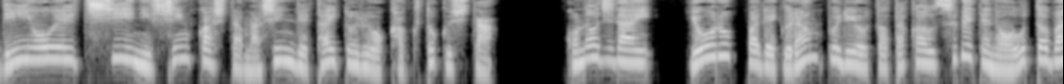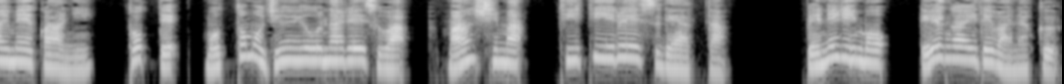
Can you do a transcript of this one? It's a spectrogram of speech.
DOHC に進化したマシンでタイトルを獲得した。この時代、ヨーロッパでグランプリを戦うすべてのオートバイメーカーにとって最も重要なレースはマン島 TT レースであった。ベネリも例外ではなく、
